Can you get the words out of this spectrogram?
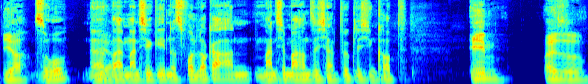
Ja, So, ne? Ja. weil manche gehen das voll locker an, manche machen sich halt wirklich einen Kopf. eben. Also,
